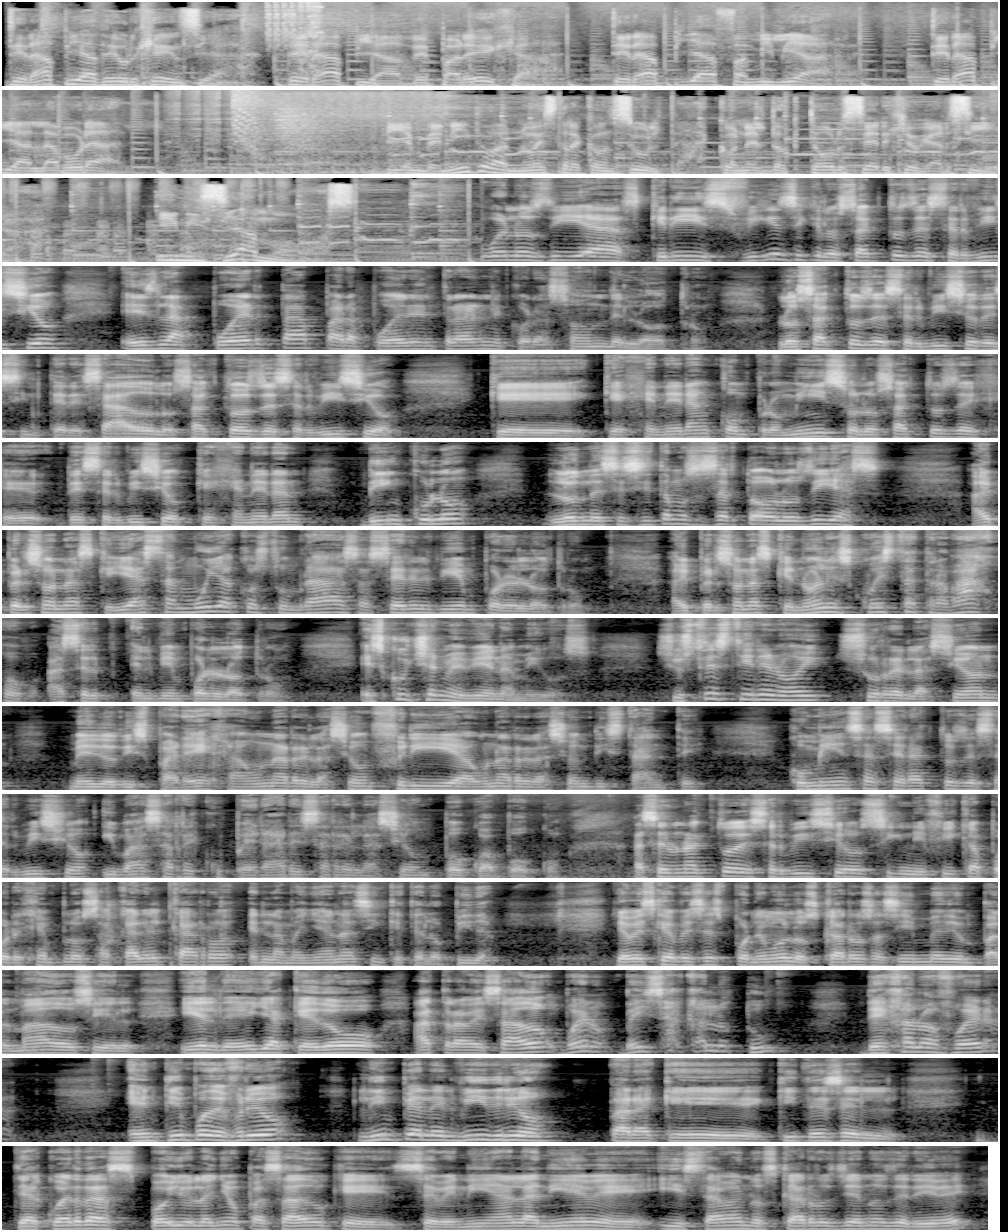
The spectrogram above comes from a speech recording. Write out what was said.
Terapia de urgencia, terapia de pareja, terapia familiar, terapia laboral. Bienvenido a nuestra consulta con el doctor Sergio García. Iniciamos. Buenos días, Cris. Fíjense que los actos de servicio es la puerta para poder entrar en el corazón del otro. Los actos de servicio desinteresados, los actos de servicio que, generan compromiso, los actos de, de servicio que generan vínculo, los necesitamos hacer todos los días. Hay personas que ya están muy acostumbradas a hacer el bien por el otro. Hay personas que no les cuesta trabajo hacer el bien por el otro. Escúchenme bien amigos. Si ustedes tienen hoy su relación medio dispareja, una relación fría, una relación distante, comienza a hacer actos de servicio y vas a recuperar esa relación poco a poco. Hacer un acto de servicio significa, por ejemplo, sacar el carro en la mañana sin que te lo Ya ves que a veces ponemos los carros así medio empalmados y el, y el de ella quedó atravesado. Bueno, ve y sácalo tú déjalo afuera. En tiempo de frío, límpiale el vidrio para que quites el... ¿Te acuerdas, Pollo, el año pasado que se venía la nieve y estaban los carros llenos de nieve?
